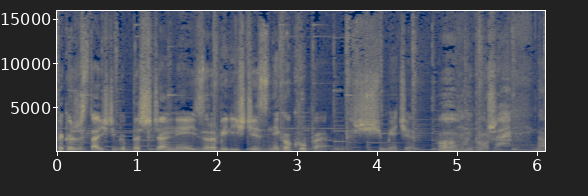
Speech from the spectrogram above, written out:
Wykorzystaliście go bezczelnie i zrobiliście z niego kupę. Śmiecie. O mój Boże. No,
